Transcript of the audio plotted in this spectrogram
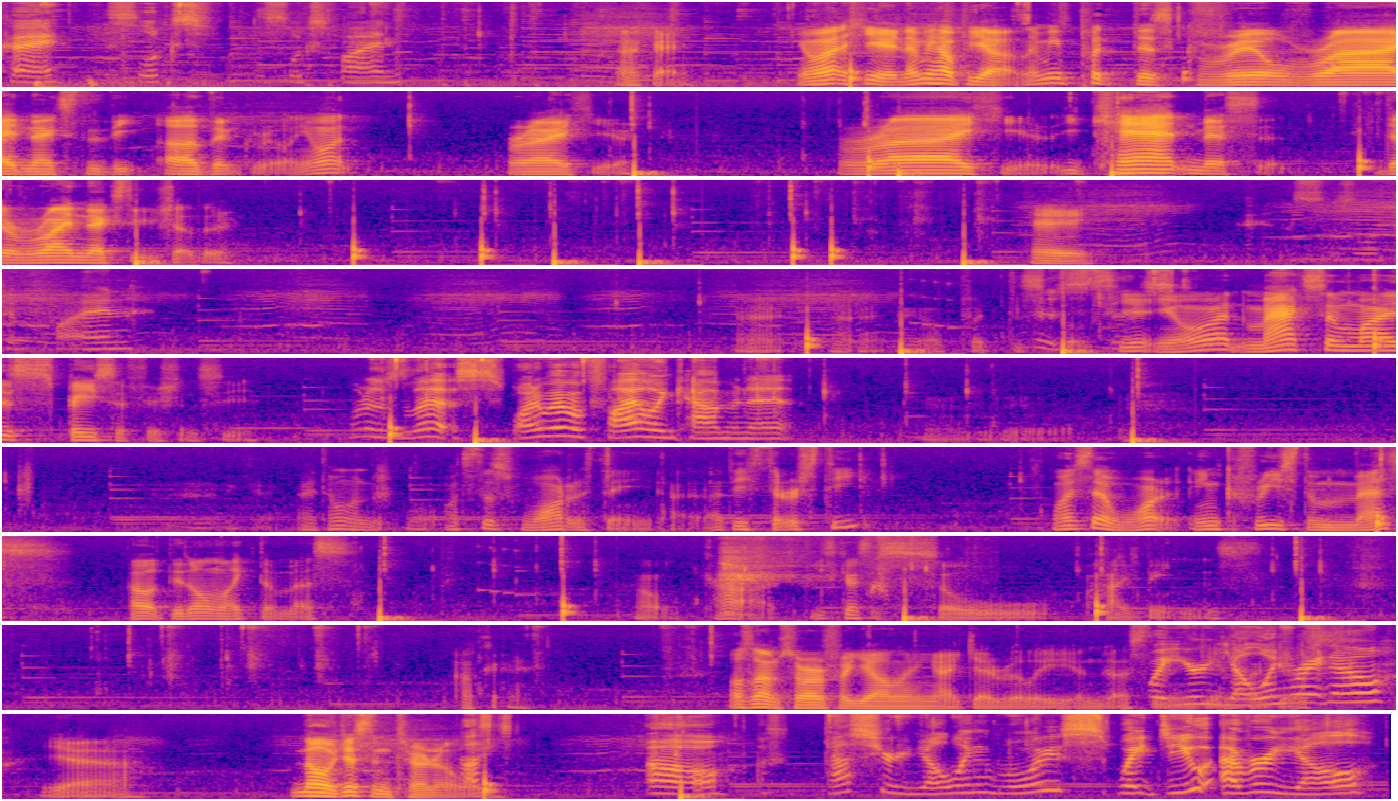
Okay. This looks. This looks fine. Okay. You know what? Here, let me help you out. Let me put this grill right next to the other grill. You know what? Right here. Right here. You can't miss it. They're right next to each other. Hey. This is looking fine. Alright, alright. I'm gonna put this What is close here. You know what? Maximize space efficiency. What is this? Why do we have a filing cabinet? I don't under- What's this water thing? Are they thirsty? Why is that water? Increase the mess? Oh, they don't like the mess. Oh god, these guys are so high maintenance. Okay. Also, I'm sorry for yelling. I get really invested. Wait, in you're yelling right now? Yeah. No, just internally. That's- Oh, that's your yelling voice? Wait, do you ever yell?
